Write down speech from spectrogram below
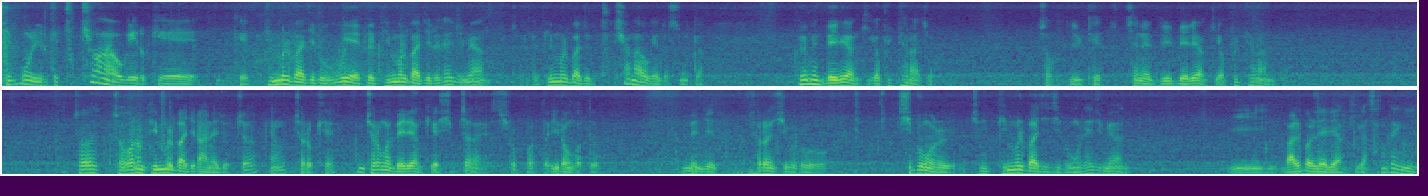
지붕을 이렇게 툭 튀어나오게 이렇게 이렇게 빗물 바지로 위에를 빗물 바지를 해주면 저렇게 빗물 바지로 툭 튀어나오게 해줬습니까? 그러면 내려앉기가 불편하죠. 저 이렇게 쟤네들이 내려앉기가 불편합니다. 저 저거는 빗물 바지를 안 해줬죠. 그냥 저렇게 그럼 저런 건 내려앉기가 쉽잖아요. 시로버터 이런 것도. 근데 이제 저런 식으로 지붕을 지금 빗물 바지 지붕을 해주면 이 말벌 내리앉기가 상당히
